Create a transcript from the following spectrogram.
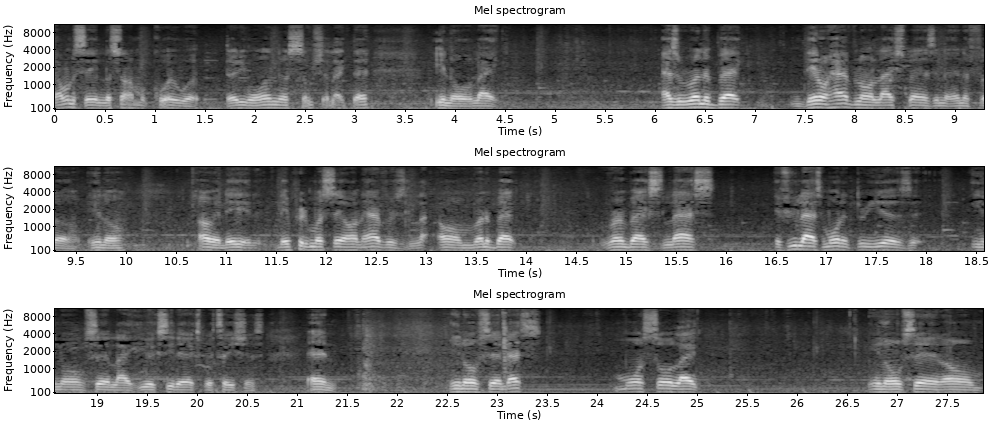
I wanna say LeSean McCoy, what, thirty one or some shit like that. You know, like as a running back, they don't have long lifespans in the NFL, you know. I mean, they they pretty much say on average, um, running back running backs last if you last more than three years, you know what I'm saying, like you exceed their expectations. And you know what I'm saying, that's more so like you know what I'm saying, um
